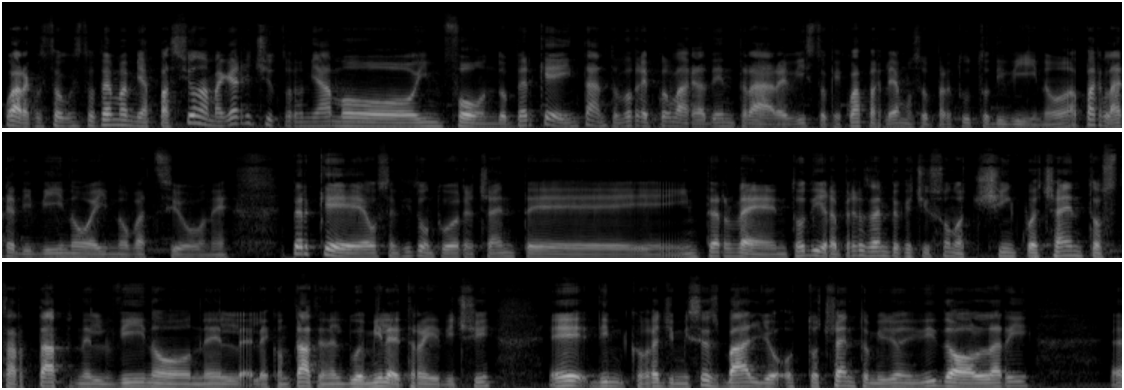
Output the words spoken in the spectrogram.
Guarda, questo, questo, tema mi appassiona, magari ci torniamo in fondo, perché intanto vorrei provare ad entrare, visto che qua parliamo soprattutto di vino, a parlare di vino e innovazione, perché ho sentito un tuo recente intervento dire, per esempio, che ci sono 500 start-up nel vino, nel, le contate nel 2013, e, correggimi se sbaglio, 800 milioni di dollari. Eh,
